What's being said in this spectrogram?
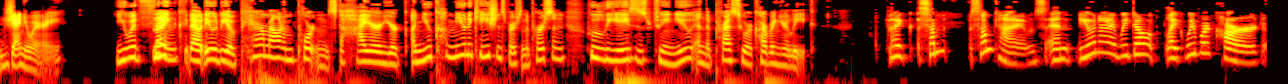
January. You would think that it would be of paramount importance to hire your a new communications person, the person who liaises between you and the press who are covering your league. Like some sometimes, and you and I, we don't like we work hard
